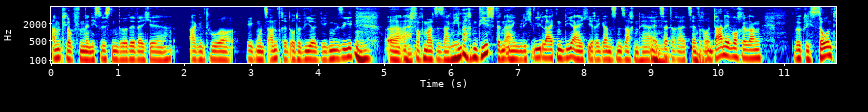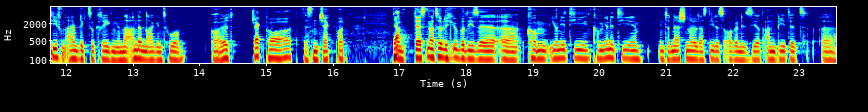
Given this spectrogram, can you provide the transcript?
anklopfen, wenn ich es wissen würde, welche Agentur gegen uns antritt oder wir gegen sie. Mhm. Äh, einfach mal zu sagen, wie machen die es denn eigentlich? Wie leiten die eigentlich ihre ganzen Sachen her? Mhm. Etc. etc. Und da eine Woche lang wirklich so einen tiefen Einblick zu kriegen in einer anderen Agentur, Gold. Jackpot. Das ist ein Jackpot. Ja. Und das natürlich über diese äh, Community, Community International, dass die das organisiert, anbietet. Äh,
